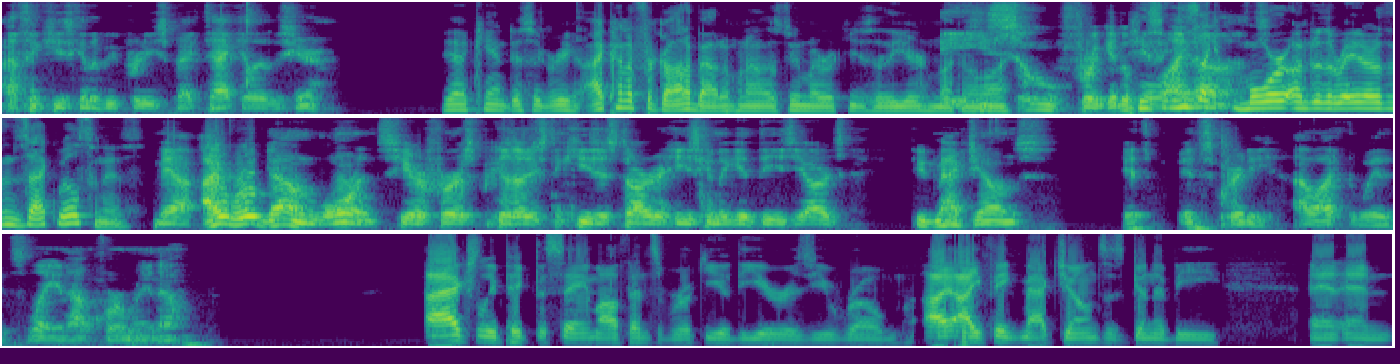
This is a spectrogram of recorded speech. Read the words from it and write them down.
I think he's going to be pretty spectacular this year. Yeah, I can't disagree. I kind of forgot about him when I was doing my rookies of the year. I'm not gonna lie. He's so forgettable. He's, he's like more under the radar than Zach Wilson is. Yeah, I wrote down Lawrence here first because I just think he's a starter. He's going to get these yards. Dude, Mac Jones, it's it's pretty. I like the way it's laying out for him right now. I actually picked the same offensive rookie of the year as you, Rome. I, I think Mac Jones is going to be, and and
